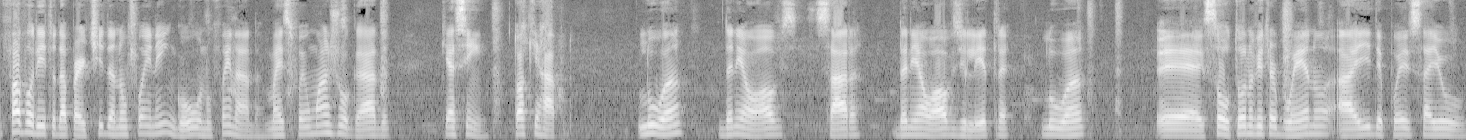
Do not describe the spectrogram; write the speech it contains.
favorito da partida não foi nem gol, não foi nada, mas foi uma jogada que assim, toque rápido. Luan, Daniel Alves, Sara, Daniel Alves de letra, Luan é, soltou no Vitor Bueno, aí depois saiu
